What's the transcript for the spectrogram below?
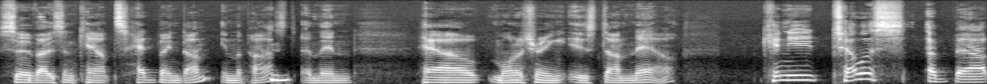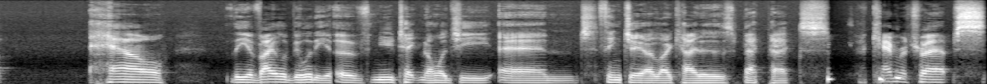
surveys and counts had been done in the past, mm-hmm. and then how monitoring is done now. Can you tell us about how the availability of new technology and think geolocators, backpacks, camera traps,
